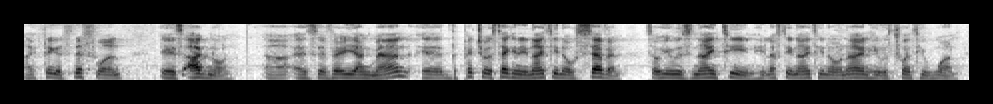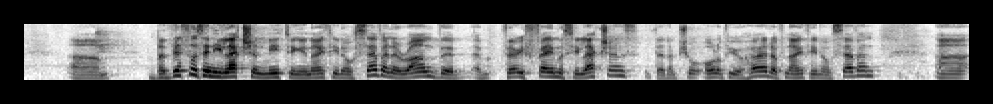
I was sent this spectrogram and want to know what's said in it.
I think it's this one, is Agnon. Uh, as a very young man. Uh, the picture was taken in 1907, so he was 19. He left in 1909, he was 21. Um, but this was an election meeting in 1907 around the uh, very famous elections that I'm sure all of you heard of 1907 uh,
